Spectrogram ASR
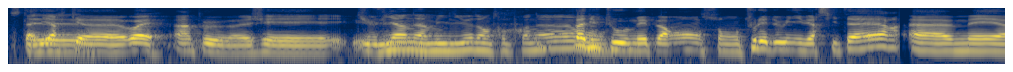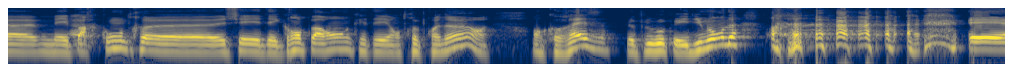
C'est-à-dire que, ouais, un peu. J'ai tu viens d'un milieu d'entrepreneur Pas du tout. Mes parents sont tous les deux universitaires. Euh, mais euh, mais par ah. contre, euh, j'ai des grands-parents qui étaient entrepreneurs en Corrèze, le plus beau pays du monde. et,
